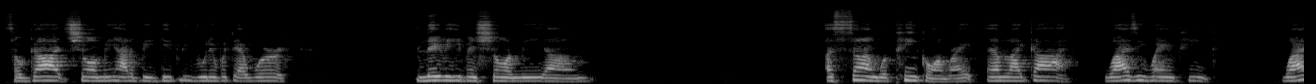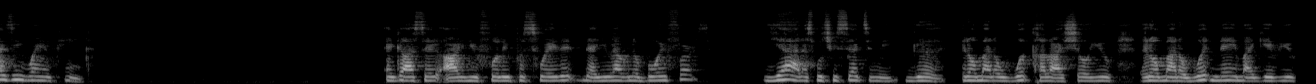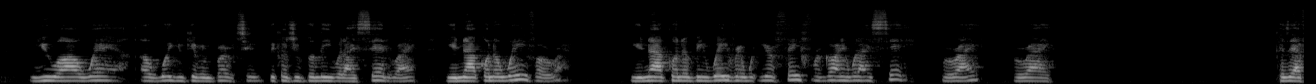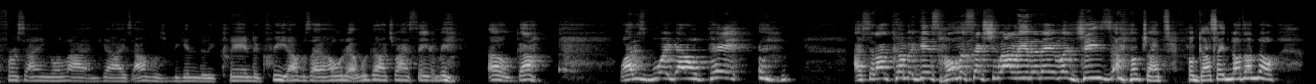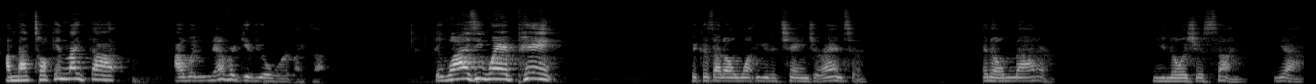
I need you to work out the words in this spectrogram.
So God showing me how to be deeply rooted with that word. Lately, He been showing me um, a son with pink on, right? And I'm like, God, why is he wearing pink? Why is he wearing pink? And God said, Are you fully persuaded that you're having a boy first? Yeah, that's what you said to me. Good. It don't matter what color I show you. It don't matter what name I give you. You are aware of what you're giving birth to because you believe what I said, right? You're not going to waver, right? You're not going to be wavering with your faith regarding what I say, right? Right. Because at first, I ain't going to lie, guys, I was beginning to declare and decree. I was like, hold up, what God trying to say to me? Oh, God. Why this boy got on pink? I said, I come against homosexuality in the name of Jesus. I'm trying to tell God, say, no, no, no. I'm not talking like that. I would never give you a word like that. Then why is he wearing pink? Because I don't want you to change your answer. It don't matter. You know it's your son. Yeah.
